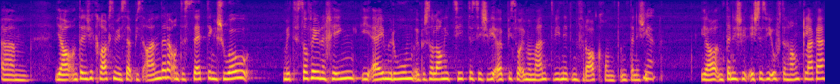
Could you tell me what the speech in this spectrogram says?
Ähm, ja, und dann ist klar, wir müssen etwas ändern. Und das Setting Schule mit so vielen Kindern in einem Raum über so lange Zeit, das ist wie etwas, was im Moment wie nicht in Frage kommt. Und dann ist. Wie, ja, und dann ist, ist das wie auf der Hand gelegen,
